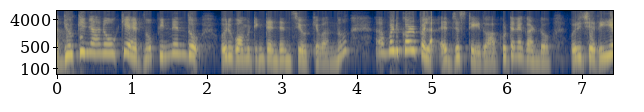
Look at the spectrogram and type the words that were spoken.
ആദ്യമൊക്കെ ഞാൻ ഓക്കെ ആയിരുന്നു. പിന്നെന്തോ ഒരു വോമിറ്റിംഗ് ടെൻഡൻസി ഒക്കെ വന്നു. ബട്ട് കുഴപ്പമില്ല. അഡ്ജസ്റ്റ് ചെയ്തു. ആ കുട്ടനെ കണ്ടോ. ഒരു ചെറിയ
